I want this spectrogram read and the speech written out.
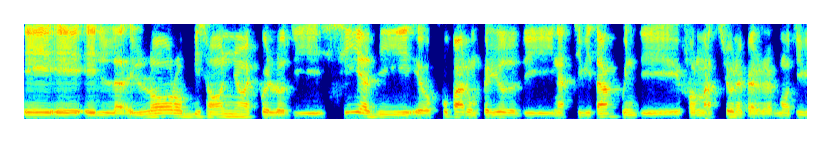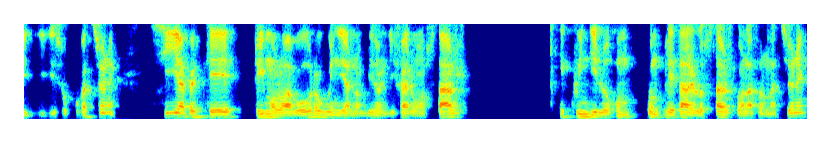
e, e il, il, loro bisogno è quello di sia di occupare un periodo di inattività, quindi formazione per motivi di disoccupazione, sia perché primo lavoro, quindi hanno bisogno di fare uno stage e quindi lo, com- completare lo stage con la formazione,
